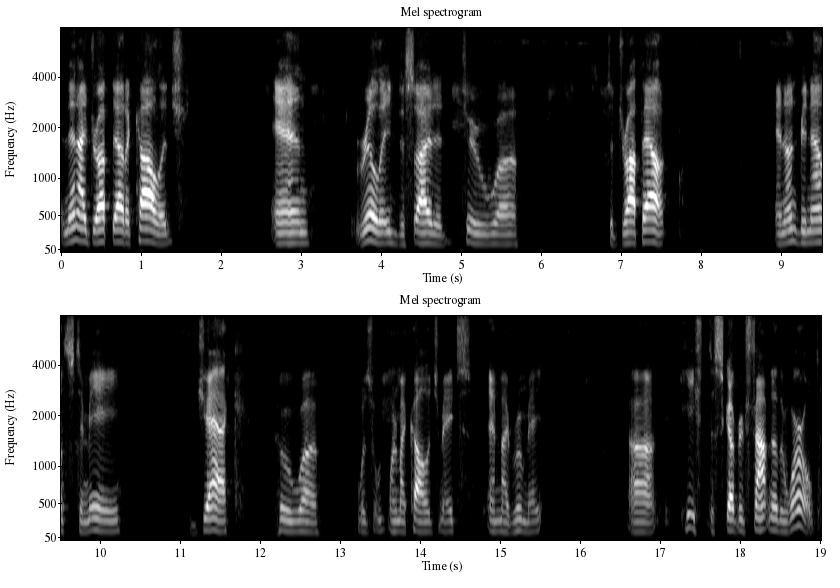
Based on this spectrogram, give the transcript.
And then I dropped out of college and really decided to uh, to drop out. And unbeknownst to me, Jack, who uh, was one of my college mates and my roommate, uh, he discovered Fountain of the World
